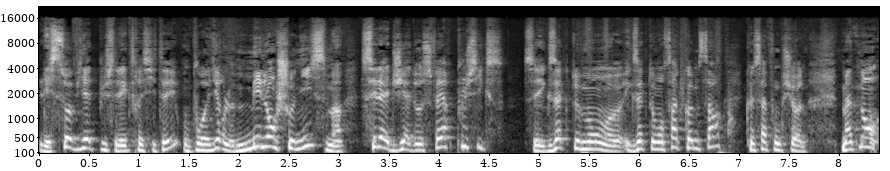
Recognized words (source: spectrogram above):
les soviets plus l'électricité. On pourrait dire le mélanchonisme, c'est la djihadosphère plus X. C'est exactement, exactement ça, comme ça, que ça fonctionne. Maintenant,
